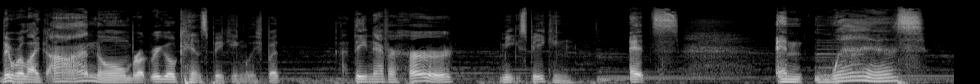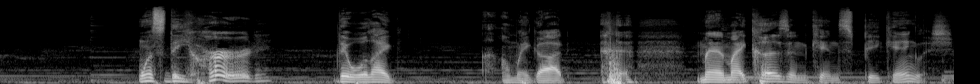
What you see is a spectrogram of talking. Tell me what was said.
they were like oh, i know rodrigo can speak english but they never heard me speaking. It's and once once they heard, they were like, "Oh my God, man, my cousin can speak English,"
